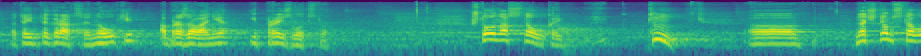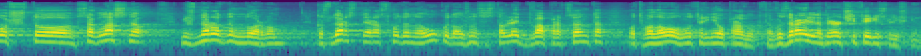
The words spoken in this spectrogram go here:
– это интеграция науки, образования и производства. Что у нас с наукой? Э, начнем с того, что согласно международным нормам государственные расходы на науку должны составлять 2% от валового внутреннего продукта. В Израиле, например, 4 с лишним.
